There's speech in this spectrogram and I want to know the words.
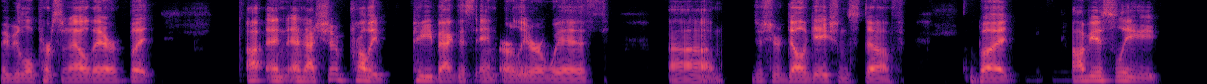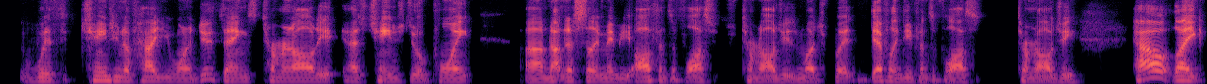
maybe a little personnel there, but. Uh, and and I should probably piggyback this in earlier with um, just your delegation stuff, but obviously with changing of how you want to do things, terminology has changed to a point. Um, not necessarily maybe offensive philosophy terminology as much, but definitely defensive philosophy terminology. How like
